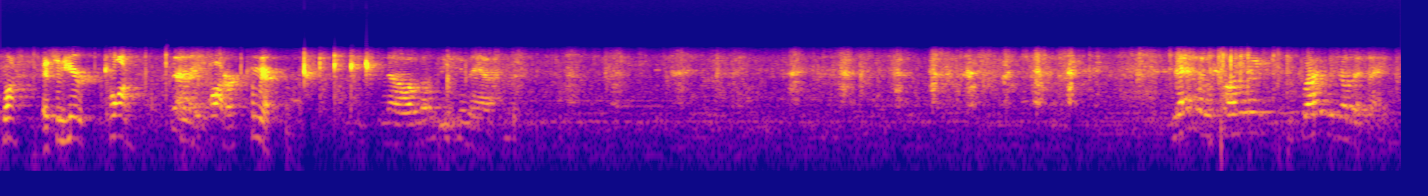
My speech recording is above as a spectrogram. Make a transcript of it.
Come on, it's in here. Come on. Hey, Potter, come here. No, don't teach him that. Madeline Conley, why to we know that night.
